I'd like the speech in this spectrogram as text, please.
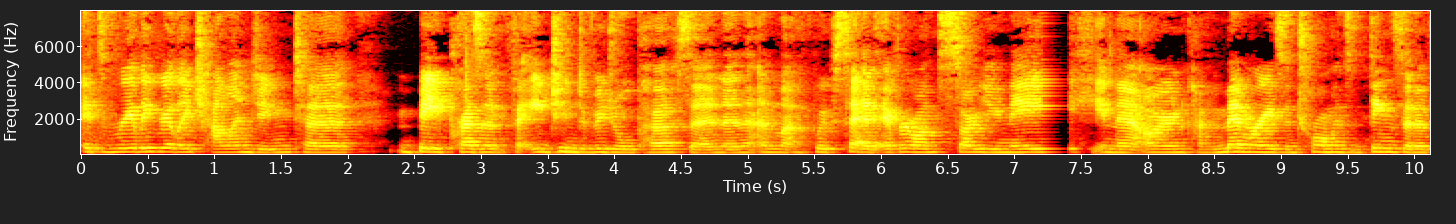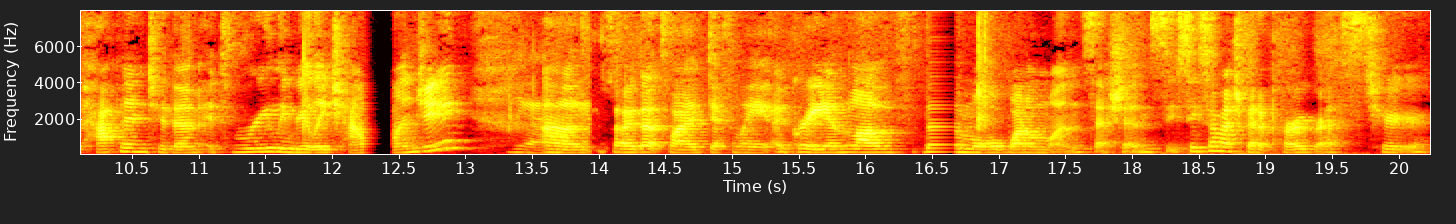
it's really, really challenging to be present for each individual person. And, and like we've said, everyone's so unique in their own kind of memories and traumas and things that have happened to them. It's really, really challenging. yeah Um, so that's why I definitely agree and love the more one on one sessions. You see so much better progress too.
